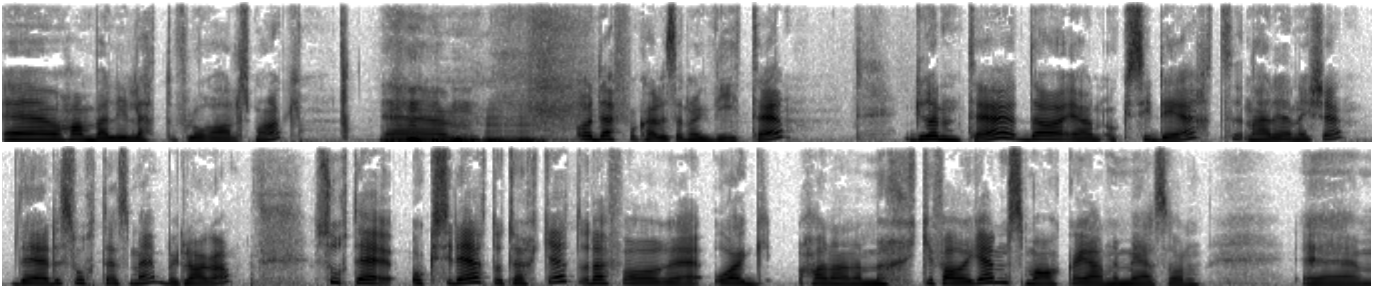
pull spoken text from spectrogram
Eh, og har en veldig lett og floral smak. Eh, og derfor kalles den òg hvit te. Grønn te, da er den oksidert. Nei, det er den ikke. Det er det sort te som er. Beklager. Sort te er oksidert og tørket, og derfor òg har denne mørke fargen. Smaker gjerne mer sånn eh,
